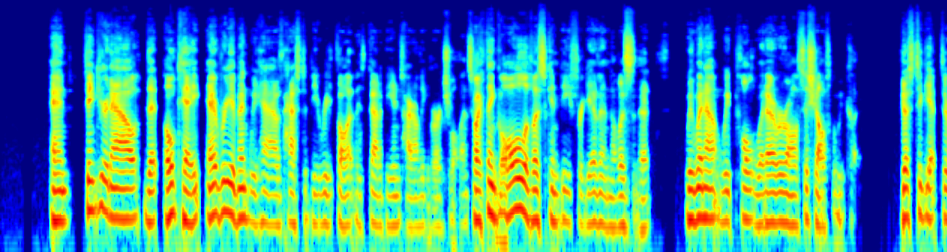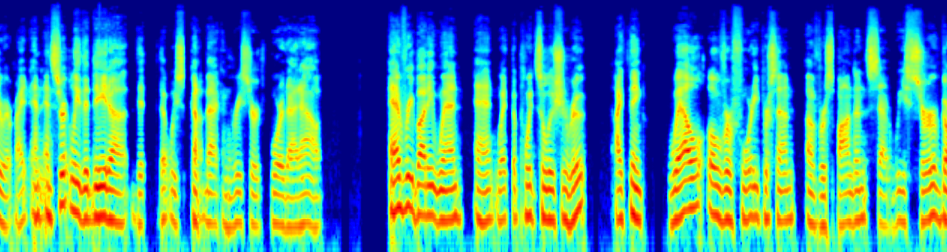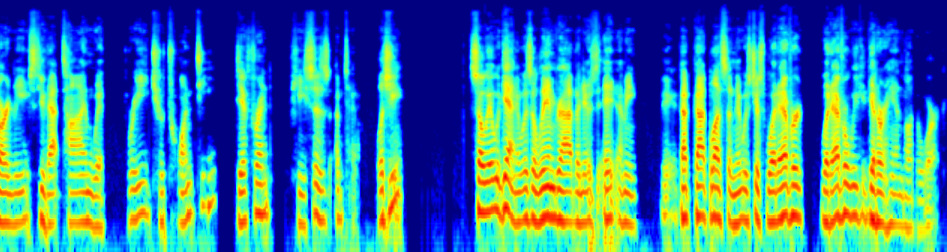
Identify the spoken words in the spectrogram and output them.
and figured out that, okay, every event we have has to be rethought and it's got to be entirely virtual. And so I think all of us can be forgiven, the listen that we went out and we pulled whatever off the shelf that we could just to get through it. Right. And, and certainly the data that, that we got back in research bore that out. Everybody went and went the point solution route. I think well over 40% of respondents said we served our needs through that time with three to 20 different pieces of technology so it, again, it was a land grab, and it was. It, I mean, God, God bless them. It was just whatever, whatever we could get our hands on to work.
